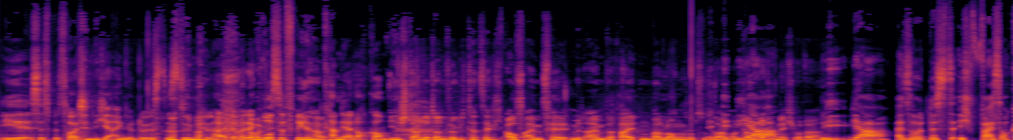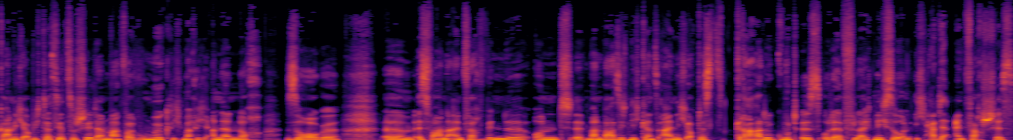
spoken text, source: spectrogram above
Ehe ist es bis heute nicht eingelöst. Es tut mir leid, aber der Aber die- große Frieden ihr- kann ja noch kommen. Ihr standet dann wirklich tatsächlich auf einem Feld mit einem bereiten Ballon sozusagen und dann ja, doch nicht, oder? Ja, also das, ich weiß auch gar nicht, ob ich das jetzt so schildern mag, weil womöglich mache ich anderen noch Sorge. Ähm, es waren einfach Winde und äh, man war sich nicht ganz einig, ob das gerade gut ist oder vielleicht nicht so. Und ich hatte einfach Schiss,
